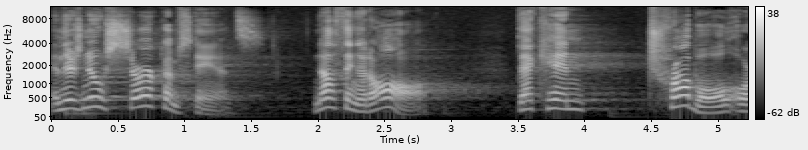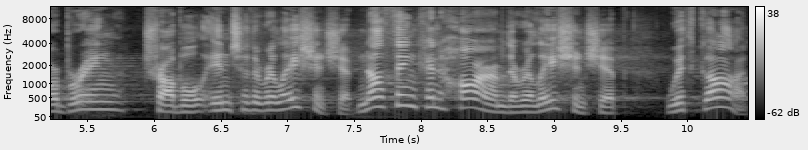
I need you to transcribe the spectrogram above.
And there's no circumstance, nothing at all, that can trouble or bring trouble into the relationship. Nothing can harm the relationship with God.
